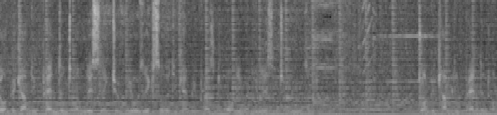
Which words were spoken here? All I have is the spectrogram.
Don't become dependent on listening to music so that you can be present only when you listen to music. Don't become dependent on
